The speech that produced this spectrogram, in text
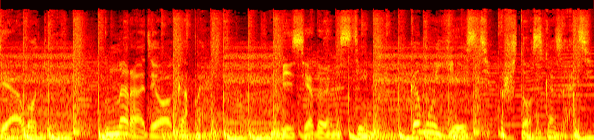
Диалоги на Радио КП. Беседуем с теми, кому есть что сказать.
